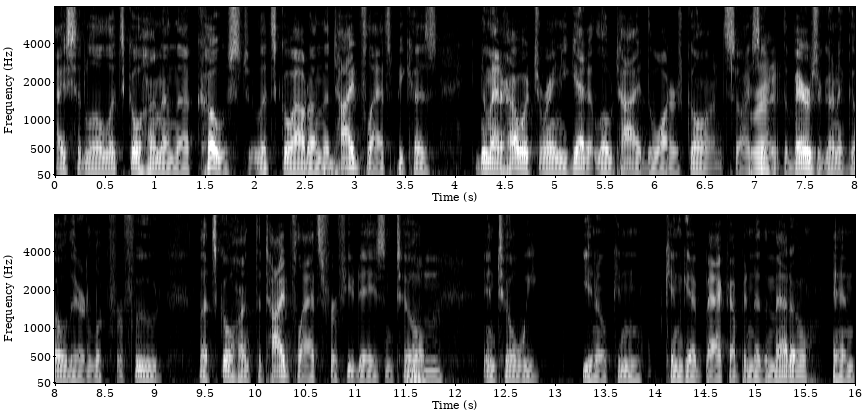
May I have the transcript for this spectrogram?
I said, well, let's go hunt on the coast. Let's go out on the mm-hmm. tide flats because no matter how much rain you get at low tide, the water's gone. So I said Right. the bears are going to go there to look for food. Let's go hunt the tide flats for a few days until until we you know can can get back up into the meadow and.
